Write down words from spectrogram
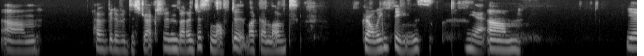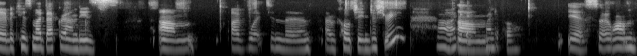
um, have a bit of a distraction. But I just loved it. Like I loved growing things. Yeah. Um, yeah, because my background is um, I've worked in the agriculture industry. Oh, okay. um, Wonderful. Yeah, so um,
